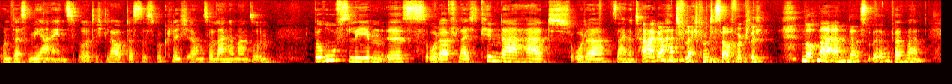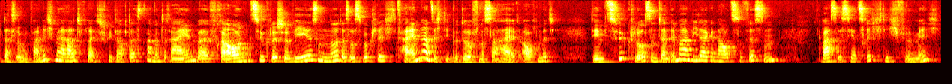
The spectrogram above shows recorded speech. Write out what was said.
und das mehr eins wird. Ich glaube, dass das wirklich, ähm, solange man so im Berufsleben ist oder vielleicht Kinder hat oder seine Tage hat, vielleicht wird es auch wirklich nochmal anders, äh, wenn man das irgendwann nicht mehr hat. Vielleicht spielt auch das damit rein, weil Frauen zyklische Wesen, ne, das ist wirklich, verändern sich die Bedürfnisse halt auch mit dem Zyklus und dann immer wieder genau zu wissen, was ist jetzt richtig für mich?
